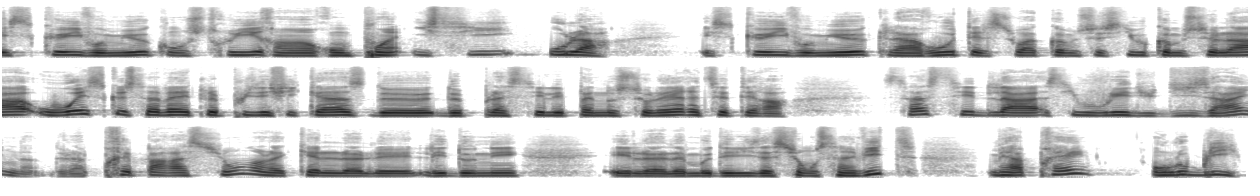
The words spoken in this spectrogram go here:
Est-ce qu'il vaut mieux construire un rond-point ici ou là? Est-ce qu'il vaut mieux que la route elle soit comme ceci ou comme cela? Ou est-ce que ça va être le plus efficace de, placer les panneaux solaires, etc. Ça, c'est de la, si vous voulez, du design, de la préparation dans laquelle les, données et le- la modélisation s'invitent. Mais après, on l'oublie.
